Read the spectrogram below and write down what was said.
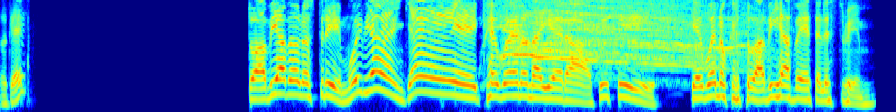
Okay? Todavía veo el stream. Muy bien. Yay. Qué bueno, Nayera. Sí, sí. Qué bueno que todavía ves el stream.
